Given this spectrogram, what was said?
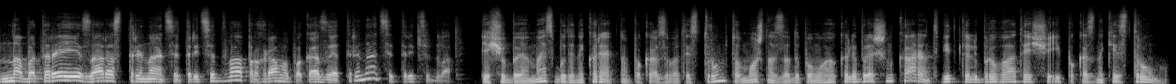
На батареї зараз 13.32, програма показує 13.32. Якщо BMS буде некоректно показувати струм, то можна за допомогою Calibration Current відкалібрувати ще і показники струму.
